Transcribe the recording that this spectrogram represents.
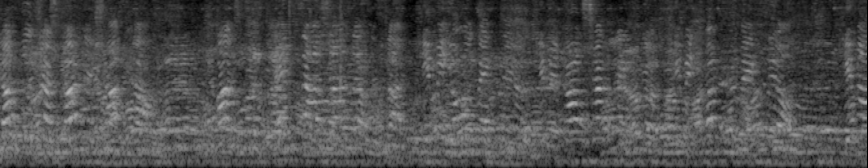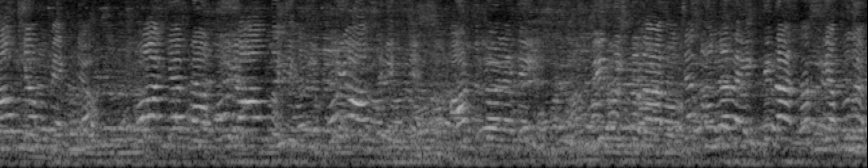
Yapılacak kardeş kaldı. Bak hepsi ajandamızda. Kimi yol bekliyor, kimi kavşak bekliyor, kimi köprü bekliyor, kimi altyapı bekliyor. Artık öyle değil. Biz iktidar olacağız, onlara iktidar nasıl yapılır,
